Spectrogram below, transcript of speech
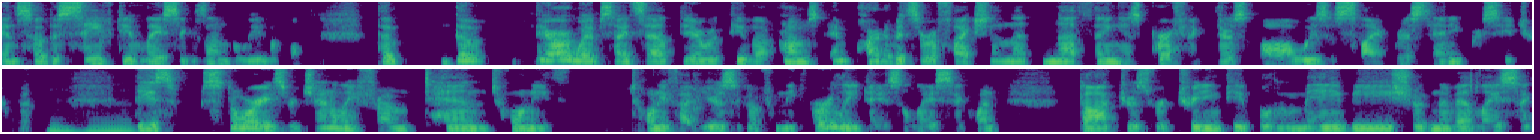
and so the safety of LASIK is unbelievable. The the there are websites out there with people have problems, and part of it's a reflection that nothing is perfect. There's always a slight risk to any procedure, but Mm-hmm. these stories are generally from 10, 20, 25 years ago, from the early days of LASIK, when doctors were treating people who maybe shouldn't have had LASIK,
